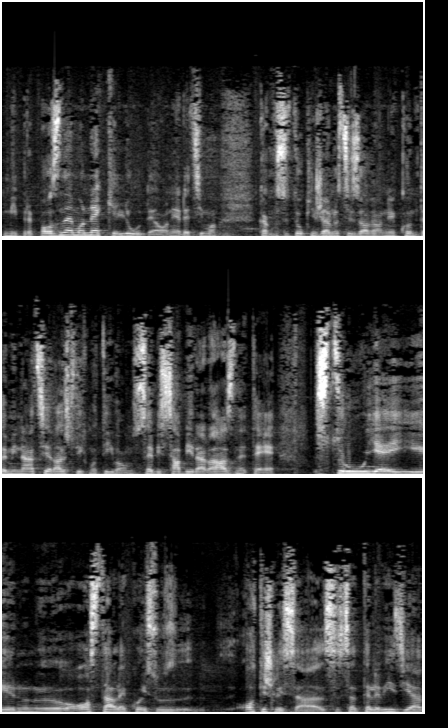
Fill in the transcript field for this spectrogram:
mi prepoznajemo neke ljude, on je recimo, kako se to u književnosti zove, on je kontaminacija različitih motiva, on u sebi sabira razne te struje i ostale koji su otišli sa, sa, sa televizija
